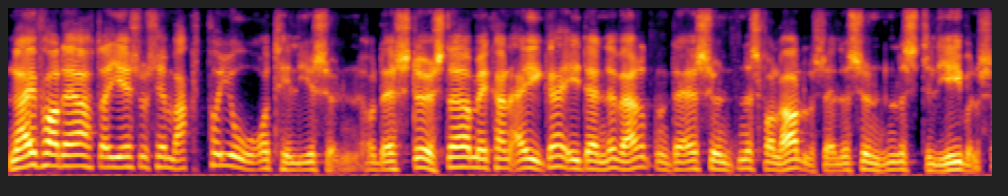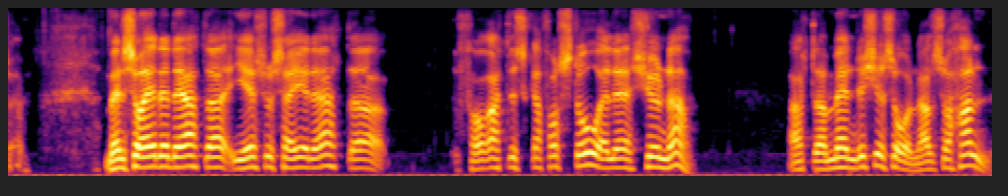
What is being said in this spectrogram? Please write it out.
Nei, for det at Jesus har makt på jord og tilgi synd. Og det største vi kan eie i denne verden, det er syndenes forlatelse, eller syndenes tilgivelse. Men så er det det at Jesus sier det at for at det skal forstå eller skjønne at menneskesønnen, altså han,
